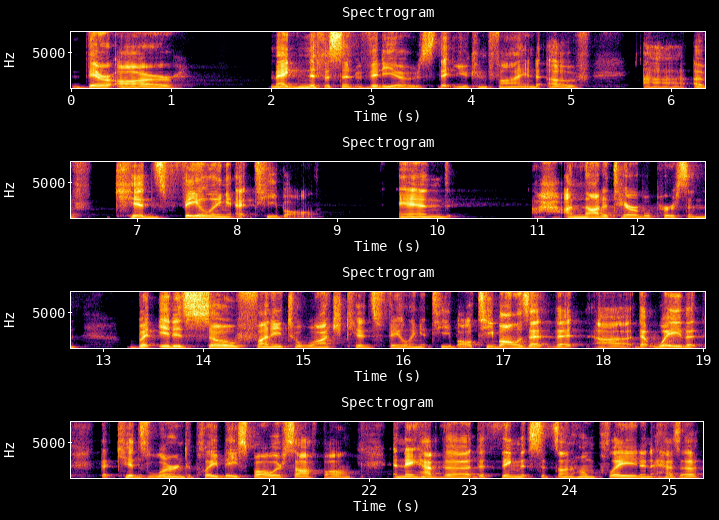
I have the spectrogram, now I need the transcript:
There are magnificent videos that you can find of, uh, of kids failing at T ball. And I'm not a terrible person, but it is so funny to watch kids failing at t-ball. T-ball is that that uh, that way that that kids learn to play baseball or softball, and they have the the thing that sits on home plate, and it has a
